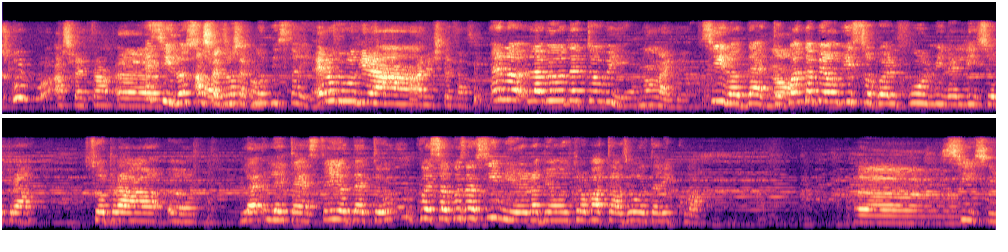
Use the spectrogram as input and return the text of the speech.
Squirp, aspetta. Eh sì, lo so, Aspetta l'ho- secondo. l'ho io. E lo devo dire a- agli spettatori. E lo- l'avevo detto io. Non l'hai detto. Sì, l'ho detto. No. Quando abbiamo visto quel fulmine lì sopra, sopra eh, le, le teste, io ho detto "Mm, questa cosa simile l'abbiamo trovata a svolta di qua. Eh, Sì, sì.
